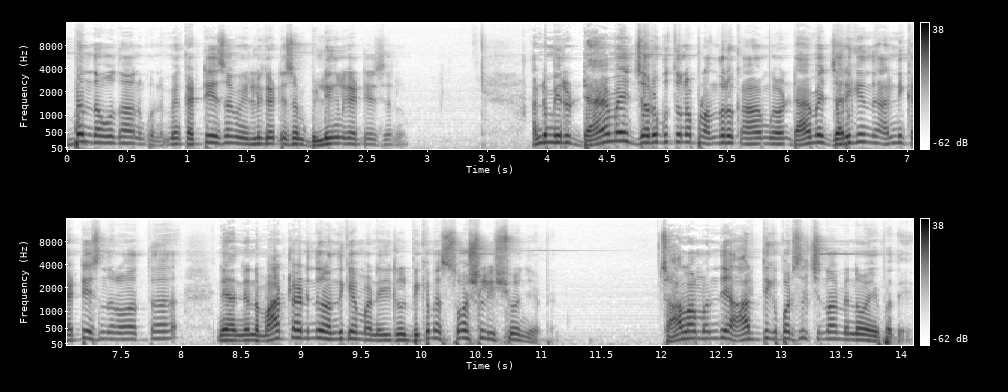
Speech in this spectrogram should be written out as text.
ఇబ్బంది అవుదా అనుకున్నాను మేము కట్టేసాం ఇల్లు కట్టేసాం బిల్డింగ్లు కట్టేశాను అంటే మీరు డ్యామేజ్ జరుగుతున్నప్పుడు అందరూ కామ్గా డ్యామేజ్ జరిగింది అన్ని కట్టేసిన తర్వాత నేను నిన్న మాట్లాడింది అందుకే మన it will become a social issue అని చెప్పాను. చాలామంది ఆర్థిక పరిస్థితులు చిన్న భిన్నం అయిపోతాయి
